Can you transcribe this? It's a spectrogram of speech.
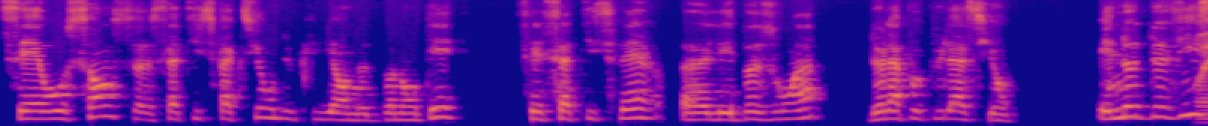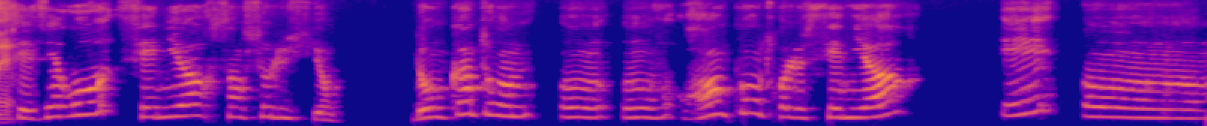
c'est au sens satisfaction du client. Notre volonté, c'est satisfaire euh, les besoins de la population. Et notre devise, c'est zéro senior sans solution. Donc, quand on, rencontre le senior et on,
